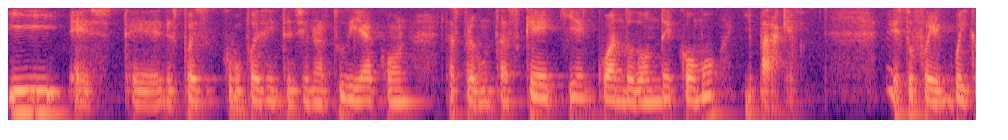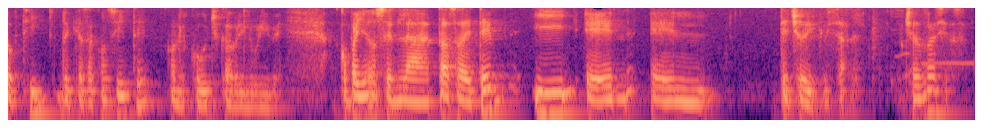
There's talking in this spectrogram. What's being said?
y este, después cómo puedes intencionar tu día con las preguntas qué, quién, cuándo, dónde, cómo y para qué. Esto fue Wake Up Tea, Riqueza Consciente, con el coach Gabriel Uribe. Acompáñanos en la taza de té y en el techo de cristal. Muchas gracias.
